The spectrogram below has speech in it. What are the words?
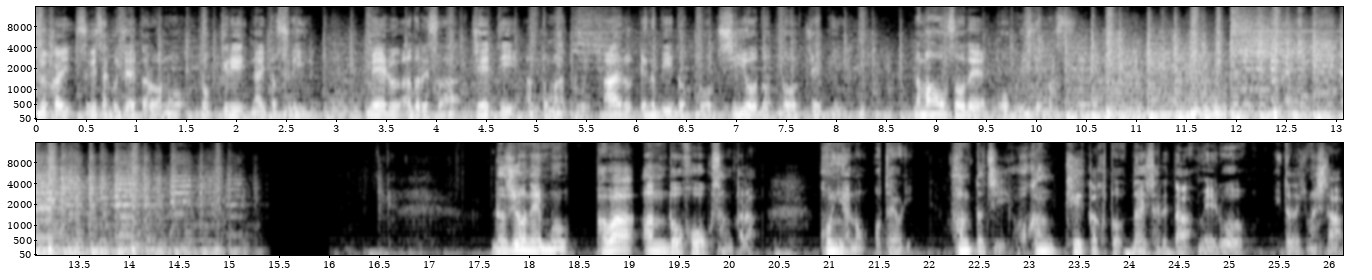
痛快杉作 J 太郎のドッキリナイト3メールアドレスは jt.rnb.co.jp 生放送でお送りしています。ラジオネームパワーホークさんから今夜のお便り。ファンタジー保管計画と題されたメールをいただきました。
